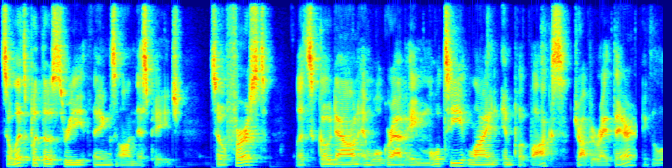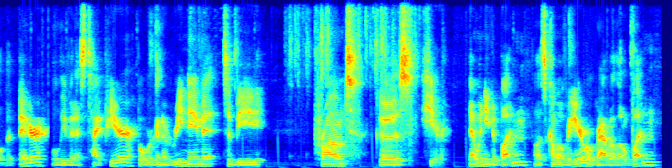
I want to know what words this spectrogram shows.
So let's put those three things on this page. So first, let's go down and we'll grab a multi-line input box, drop it right there, make it a little bit bigger. We'll leave it as type here, but we're gonna rename it to be prompt goes here. Then we need a button. Let's come over here. We'll grab a little button,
